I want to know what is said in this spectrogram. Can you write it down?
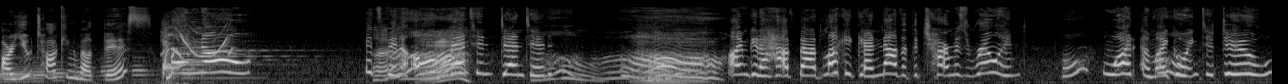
are you talking about this? Oh no! It's been all bent and dented. Oh, I'm gonna have bad luck again now that the charm is ruined. What am I going to do?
